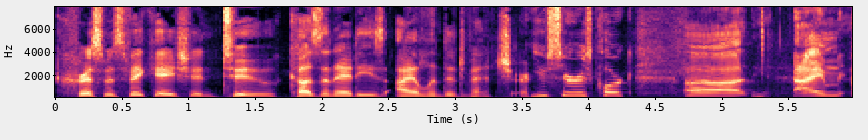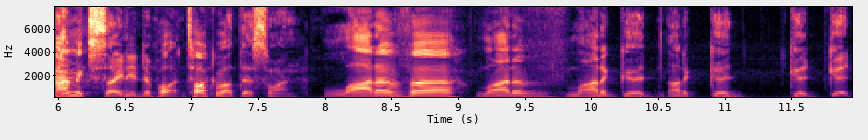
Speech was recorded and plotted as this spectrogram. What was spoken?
Christmas Vacation 2, Cousin Eddie's Island Adventure. You serious, Clark? Uh, I'm I'm excited to po- talk about this one. Lot of uh, lot of lot of good, lot of good, good, good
